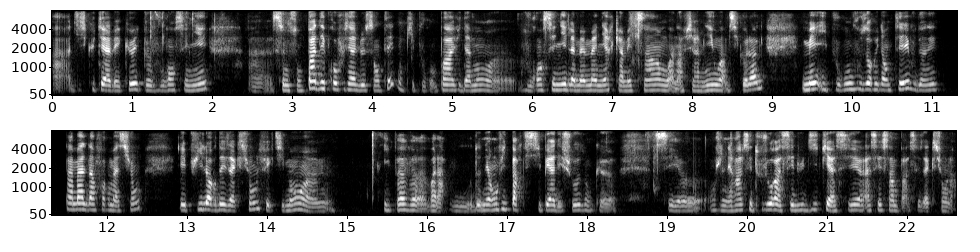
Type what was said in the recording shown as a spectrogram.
à, à discuter avec eux, ils peuvent vous renseigner euh, ce ne sont pas des professionnels de santé, donc ils ne pourront pas évidemment euh, vous renseigner de la même manière qu'un médecin ou un infirmier ou un psychologue, mais ils pourront vous orienter, vous donner pas mal d'informations. Et puis lors des actions, effectivement, euh, ils peuvent voilà, vous donner envie de participer à des choses. Donc c'est en général, c'est toujours assez ludique et assez, assez sympa ces actions-là.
